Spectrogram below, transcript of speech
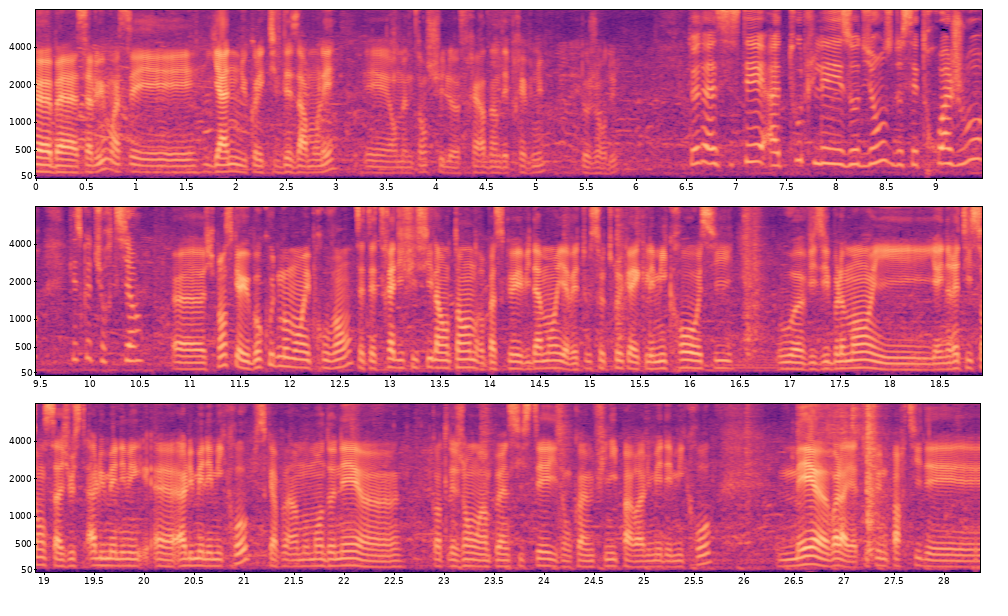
Euh, bah, salut, moi c'est Yann du collectif des Armonlés et en même temps je suis le frère d'un des prévenus d'aujourd'hui. Toi, tu as assisté à toutes les audiences de ces trois jours. Qu'est-ce que tu retiens? Euh, je pense qu'il y a eu beaucoup de moments éprouvants. C'était très difficile à entendre parce qu'évidemment il y avait tout ce truc avec les micros aussi où euh, visiblement il, il y a une réticence à juste allumer les, euh, allumer les micros puisqu'à un moment donné euh, quand les gens ont un peu insisté ils ont quand même fini par allumer des micros. Mais euh, voilà, il y a toute une partie des,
